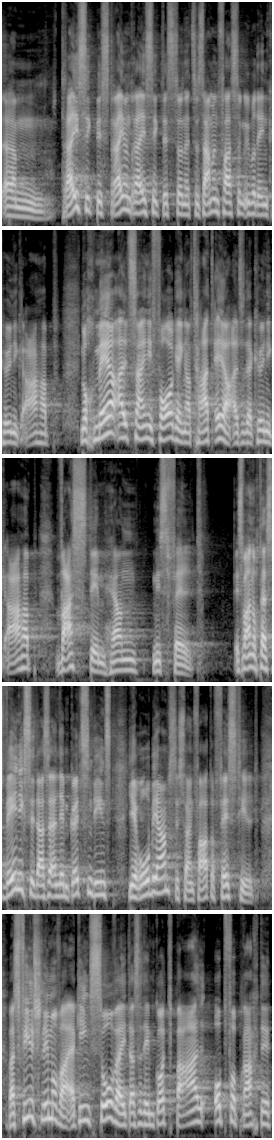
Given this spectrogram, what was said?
30 ähm, bis 33, das ist so eine Zusammenfassung über den König Ahab. Noch mehr als seine Vorgänger tat er, also der König Ahab, was dem Herrn missfällt. Es war noch das Wenigste, dass er an dem Götzendienst Jerobeams, das sein Vater, festhielt. Was viel schlimmer war, er ging so weit, dass er dem Gott Baal Opfer brachte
